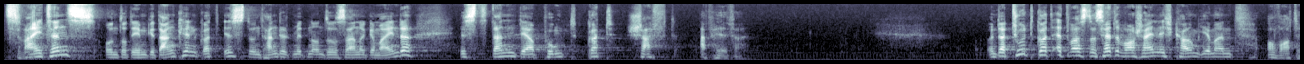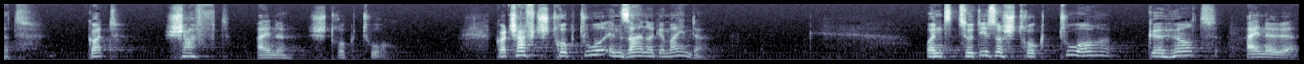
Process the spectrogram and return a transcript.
Zweitens, unter dem Gedanken, Gott ist und handelt mitten unter seiner Gemeinde, ist dann der Punkt, Gott schafft Abhilfe. Und da tut Gott etwas, das hätte wahrscheinlich kaum jemand erwartet. Gott schafft eine Struktur. Gott schafft Struktur in seiner Gemeinde. Und zu dieser Struktur gehört eine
